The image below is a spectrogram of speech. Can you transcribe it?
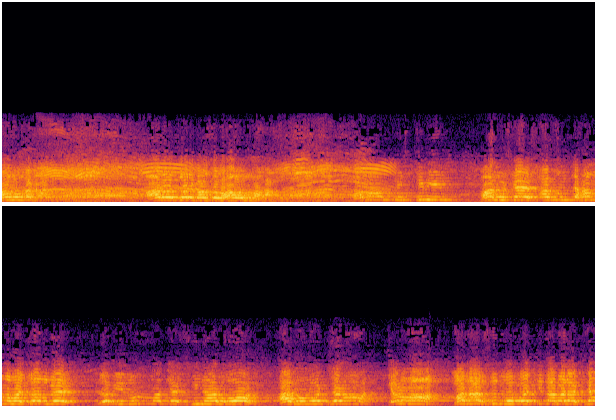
ভালো লাগা আরও জোরে ভালো লাগা মানুষের আগুন জাহান নামায় চলবে নবীর উম্মতের সিনার ওর আগুন উঠবে না। কেননা মাদার শুধু কিতাবে লাগছে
